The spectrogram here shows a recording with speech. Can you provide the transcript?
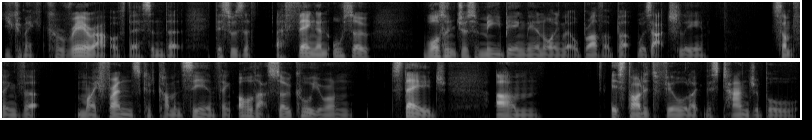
you could make a career out of this and that this was a, a thing, and also wasn't just me being the annoying little brother, but was actually something that my friends could come and see and think, oh, that's so cool, you're on stage. Um, it started to feel like this tangible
